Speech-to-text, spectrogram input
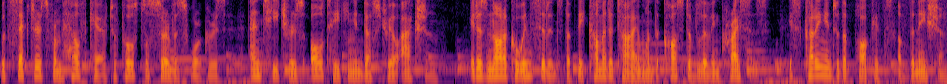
with sectors from healthcare to postal service workers and teachers all taking industrial action. It is not a coincidence that they come at a time when the cost of living crisis is cutting into the pockets of the nation,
